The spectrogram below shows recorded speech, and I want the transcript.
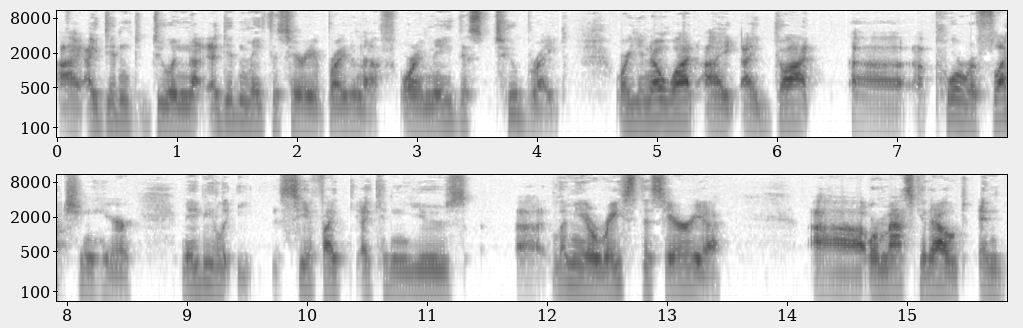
I, I didn't do enough. I didn't make this area bright enough, or I made this too bright, or you know what? I I got uh, a poor reflection here. Maybe see if I I can use. Uh, let me erase this area uh, or mask it out and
